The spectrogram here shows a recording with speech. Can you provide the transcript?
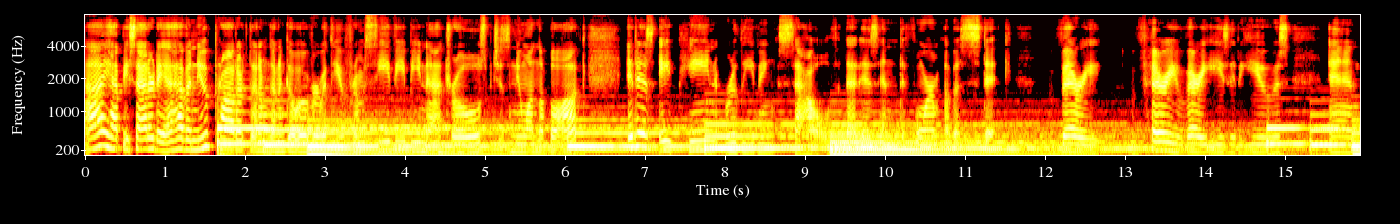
Hi, happy Saturday. I have a new product that I'm going to go over with you from CVB Naturals, which is new on the block. It is a pain relieving salve that is in the form of a stick. Very, very, very easy to use, and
